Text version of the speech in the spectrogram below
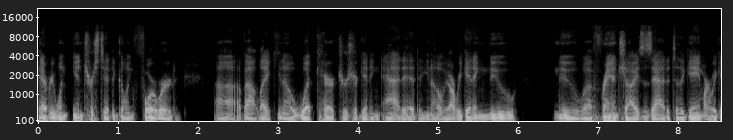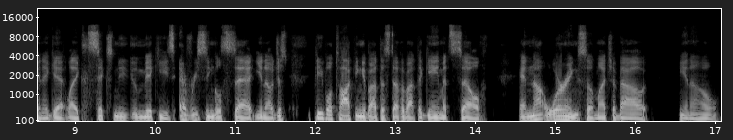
everyone interested going forward uh, about like you know what characters are getting added. You know are we getting new new uh, franchises added to the game? Are we going to get like six new Mickeys every single set? You know, just people talking about the stuff about the game itself and not worrying so much about, you know,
